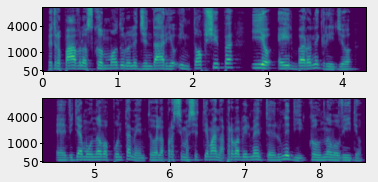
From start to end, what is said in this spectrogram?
Petro Pavlos con modulo leggendario in Topship. Io e il Barone Grigio eh, vi diamo un nuovo appuntamento la prossima settimana, probabilmente lunedì, con un nuovo video.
